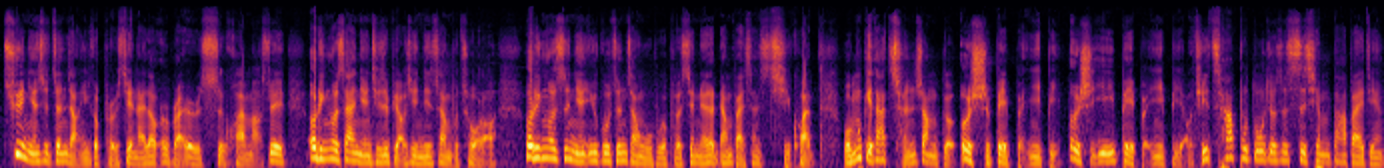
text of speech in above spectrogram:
去年是增长一个 percent，来到二百二十四块嘛。所以，二零二三年其实表现已经算不错了。二零二四年预估增长五个 percent，来到两百三十七块。我们给它乘上个二十倍本一比，二十一倍本一比哦，其实差不多就是四千八百点、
